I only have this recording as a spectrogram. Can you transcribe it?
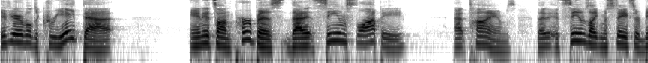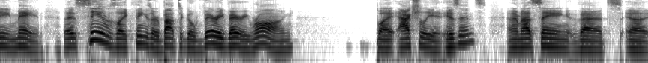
if you're able to create that, and it's on purpose, that it seems sloppy at times, that it seems like mistakes are being made, that it seems like things are about to go very, very wrong, but actually it isn't. And I'm not saying that uh,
